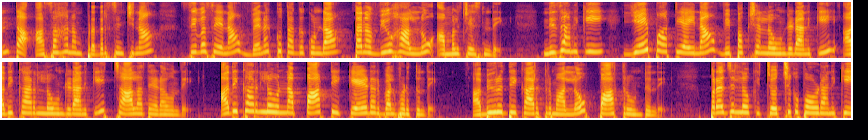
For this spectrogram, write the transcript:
ఎంత అసహనం ప్రదర్శించినా శివసేన వెనక్కు తగ్గకుండా తన వ్యూహాలను అమలు చేసింది. నిజానికి ఏ పార్టీ అయినా విపక్షంలో ఉండడానికి అధికారంలో ఉండడానికి చాలా తేడా ఉంది. అధికారంలో ఉన్న పార్టీ కేడర్ బలపడుతుంది. అభివృద్ధి కార్యక్రమాల్లో పాత్ర ఉంటుంది. ప్రజల్లోకి చొచ్చుకుపోవడానికి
